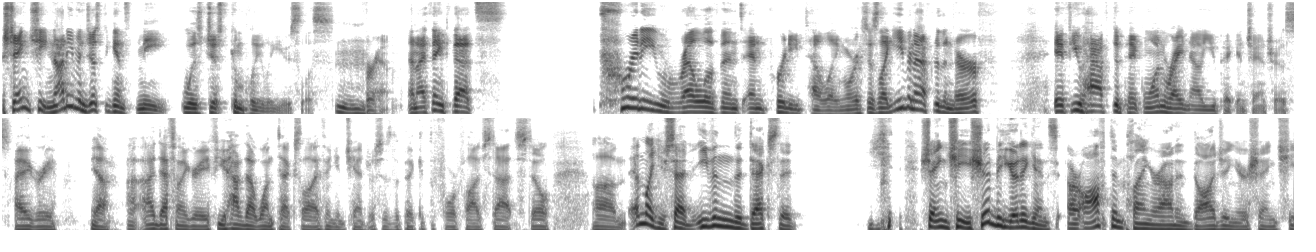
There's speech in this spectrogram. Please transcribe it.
"Shang Chi, not even just against me, was just completely useless Mm. for him." And I think that's pretty relevant and pretty telling. Where it's just like, even after the nerf, if you have to pick one right now, you pick Enchantress. I agree. Yeah, I, I definitely agree. If you have that one tech slot, I think Enchantress is the pick at the four five stat still. Um, and like you said, even the decks that Shang-Chi should be good against are often playing around and dodging your Shang-Chi.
